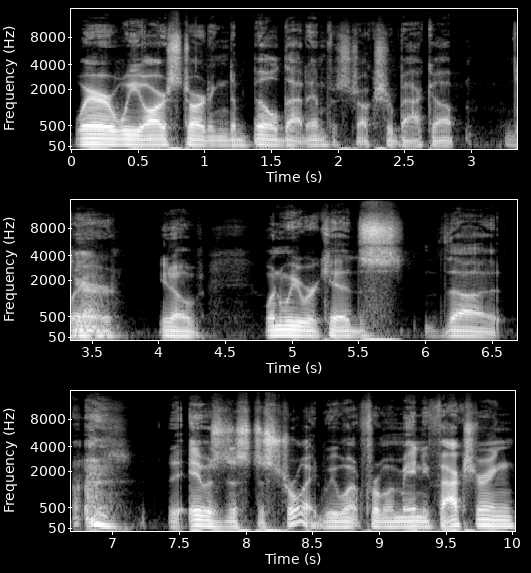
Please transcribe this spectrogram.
where we are starting to build that infrastructure back up where you know when we were kids the it was just destroyed we went from a manufacturing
